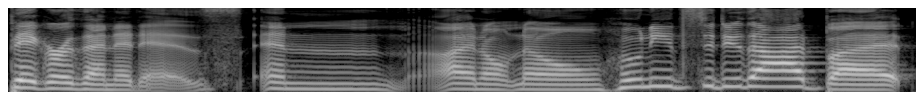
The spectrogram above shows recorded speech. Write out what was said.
bigger than it is. And I don't know who needs to do that, but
